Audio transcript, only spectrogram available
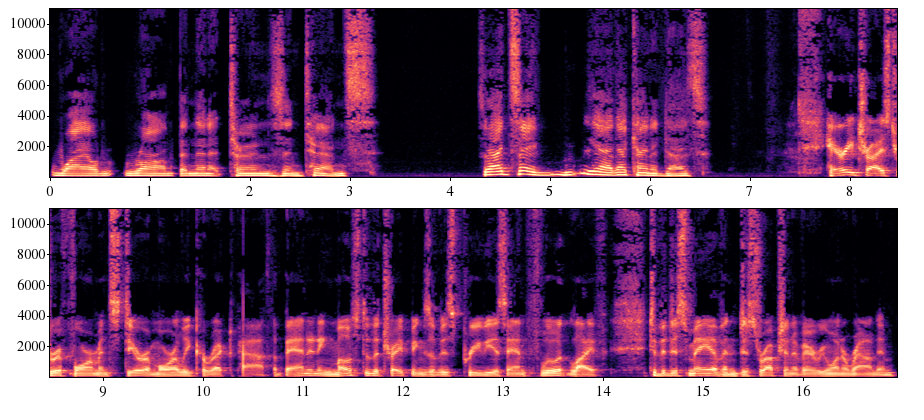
wild romp, and then it turns intense. So I'd say, yeah, that kind of does. Harry tries to reform and steer a morally correct path, abandoning most of the trappings of his previous affluent life to the dismay of and disruption of everyone around him.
